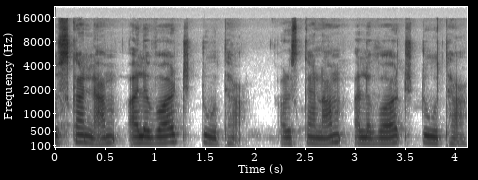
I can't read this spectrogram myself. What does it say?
उसका नाम अलवर्ट टू था और उसका नाम अलवर्ट टू था।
